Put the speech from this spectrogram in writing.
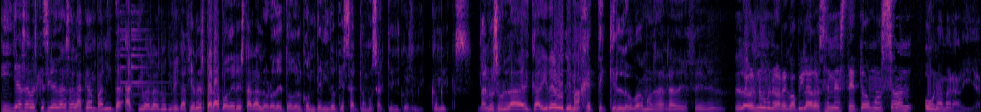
y ya sabes que si le das a la campanita, activas las notificaciones para poder estar al loro de todo el contenido que sacamos aquí en Cosmic Comics. Danos un like ahí de última gente, que lo vamos a agradecer. Los números recopilados en este tomo son una maravilla.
